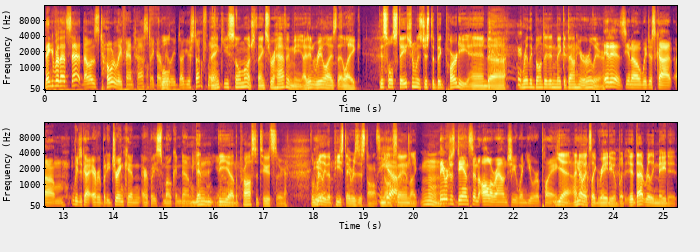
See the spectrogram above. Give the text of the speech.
Thank you for that set. That was totally fantastic. I Well, really dug your stuff, man. Thank you so much. Thanks for having me. I didn't realize that like this whole station was just a big party, and uh, I'm really bummed I didn't make it down here earlier. It is, you know, we just got um, we just got everybody drinking, everybody smoking down here. then the uh, the prostitutes are really Yeah. the piece de resistance. You know what I'm saying? Like, mm. they were just dancing all around you when you were playing. Yeah, I know Yeah. it's like radio, but it, that really made it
